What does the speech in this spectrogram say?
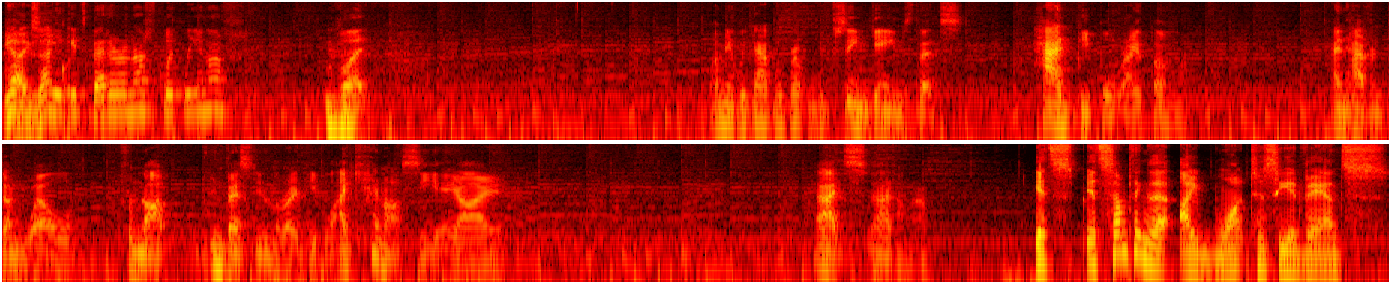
Yeah, exactly. It gets better enough quickly enough, Mm-hmm. but I mean, we got we've, we've seen games that's had people write them and haven't done well from not investing in the right people. I cannot see AI. That's I don't know. It's it's something that I want to see advance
